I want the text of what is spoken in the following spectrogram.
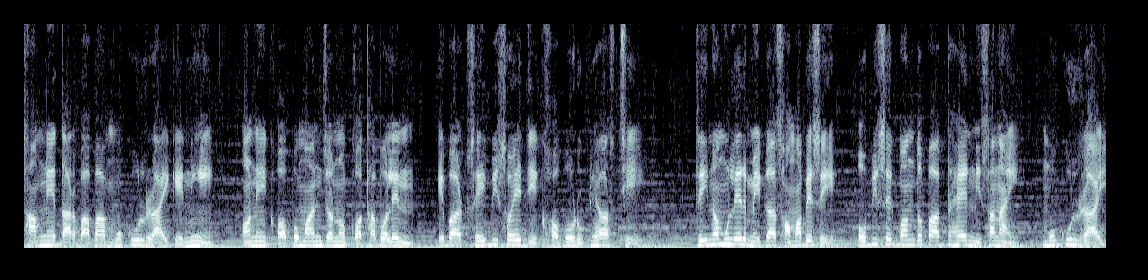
সামনে তার বাবা মুকুল রায়কে নিয়ে অনেক অপমানজনক কথা বলেন। এবার সেই বিষয়ে যে খবর উঠে আসছে। তৃণমূলের মেগা সমাবেশে অভিষেক বন্দ্যোপাধ্যায়ের নিশানায় মুকুল রায়।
